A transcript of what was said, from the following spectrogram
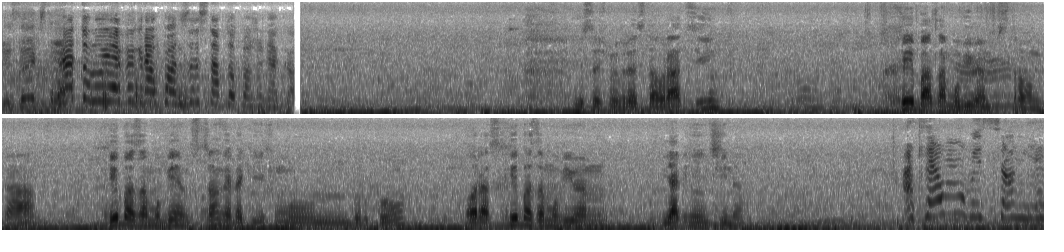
Jest ekstra. Gratuluję, wygrał pan zestaw do parzeniaka. Jesteśmy w restauracji. Chyba zamówiłem pstrąga. Chyba zamówiłem pstrąga w jakimś mundurku. Oraz chyba zamówiłem jagnięcinę. A co mówisz ciągle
